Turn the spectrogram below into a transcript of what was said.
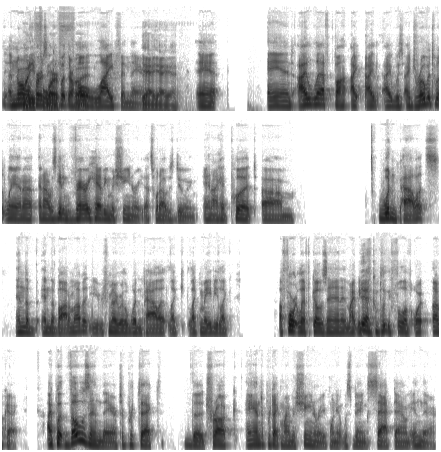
a normal person could put their foot. whole life in there. Yeah, yeah, yeah. and and I left. By, I, I I was I drove it to Atlanta, and I was getting very heavy machinery. That's what I was doing, and I had put um, wooden pallets in the in the bottom of it. You're familiar with a wooden pallet, like like maybe like a forklift goes in, and it might be Yeah. completely full of oil. Okay, I put those in there to protect the truck and to protect my machinery when it was being sat down in there.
